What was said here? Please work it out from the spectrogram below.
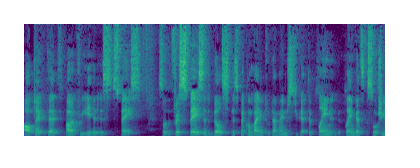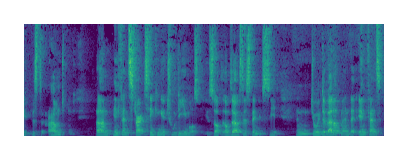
object that are created is space. So the first space that it builds is by combining two dimensions. You get the plane, and the plane gets associated with the ground. Um, infants start thinking in 2D mostly. So observe this when you see in, during development that infants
